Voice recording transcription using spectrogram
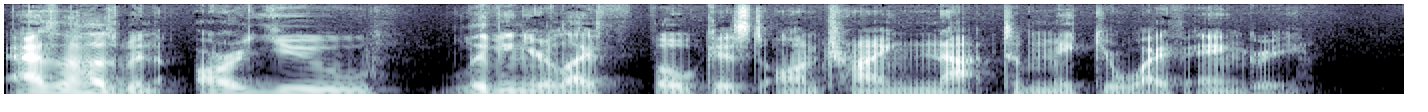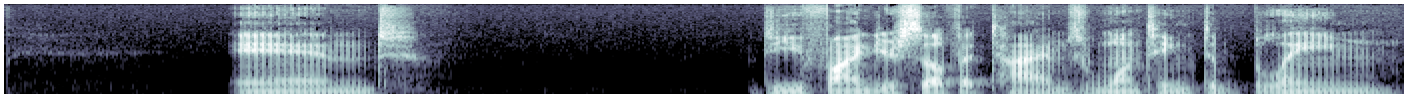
as a husband, are you living your life focused on trying not to make your wife angry? And do you find yourself at times wanting to blame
